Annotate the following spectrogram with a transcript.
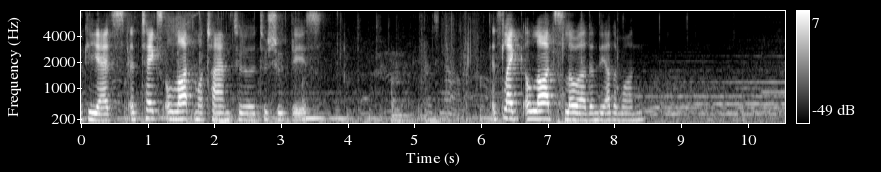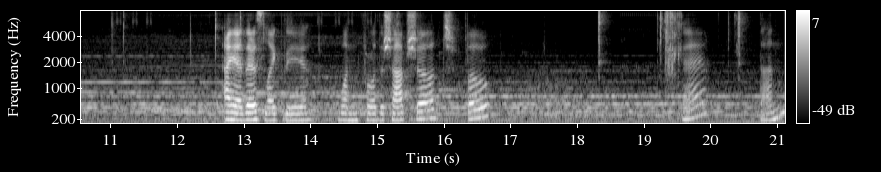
Okay, yeah, it's it takes a lot more time to to shoot these. It's like a lot slower than the other one. Ah yeah, there's like the one for the sharp shot bow. Okay, done.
